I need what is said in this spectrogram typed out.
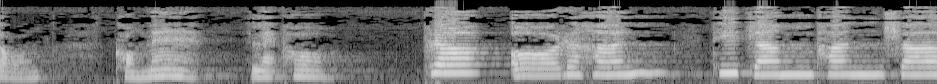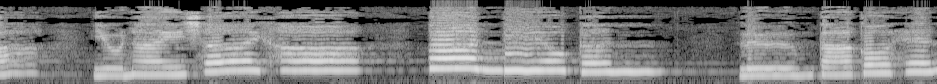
สอง ของแม่และพ่อ พระอรหันต์ที่จำพรรษา อยู่ในชายคาบ้านเดียวกัน ลืมตาก็เห็น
